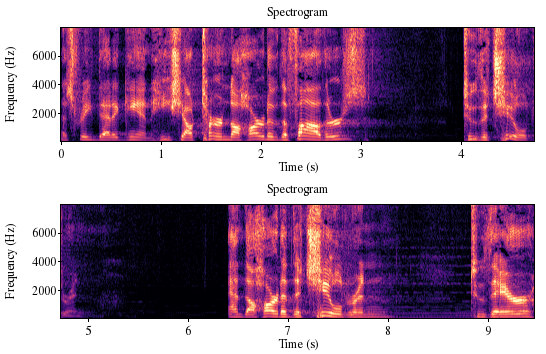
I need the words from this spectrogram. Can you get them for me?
Let's read that again. He shall turn the heart of the fathers to the children, and the heart of the children to their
